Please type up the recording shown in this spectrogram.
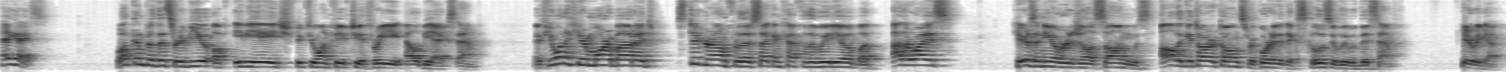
Hey guys! Welcome to this review of EVH 5150 III LBX amp. If you want to hear more about it, stick around for the second half of the video, but otherwise, here's a new original song with all the guitar tones recorded exclusively with this amp. Here we go.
